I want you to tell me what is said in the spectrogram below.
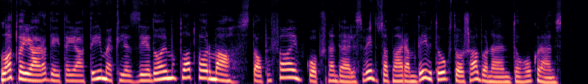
Latvijā radītajā tīmekļa ziedojuma platformā Stopify kopš nedēļas vidus apmēram 2000 abonentu Ukrainas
